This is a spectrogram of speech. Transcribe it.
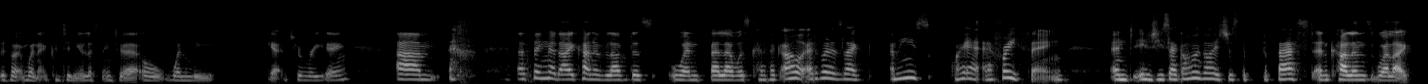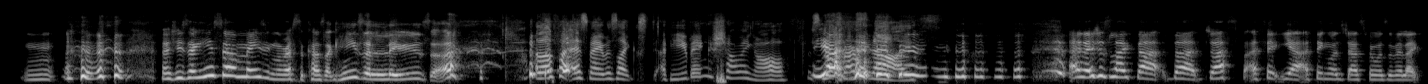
if I when I continue listening to it or when we get to reading. Um, a thing that I kind of loved is when Bella was kind of like, "Oh, Edward is like, I mean, he's great at everything," and, and she's like, "Oh my god, he's just the, the best," and Cullens were like. Mm. and she's like, he's so amazing. The rest of the cast like, he's a loser. I love that Esme was like, "Have you been showing off? It's not very nice." and I just like that that Jasper. I think yeah, I think it was Jasper was a bit like.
